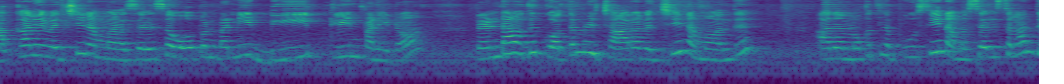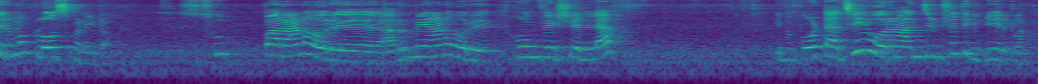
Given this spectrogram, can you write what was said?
தக்காளியை வச்சு நம்ம செல்ஸை ஓப்பன் பண்ணி டீப் க்ளீன் பண்ணிட்டோம். ரெண்டாவது கொத்தமல்லி சாறை வச்சு நம்ம வந்து அதை முகத்தில் பூசி நம்ம செல்ஸ் எல்லாம் திரும்ப க்ளோஸ் பண்ணிட்டோம். சூப்பரான ஒரு அருமையான ஒரு ஹோம் ஃபேஷியலில் இப்போ போட்டாச்சு. ஒரு அஞ்சு நிமிஷத்துக்கு இப்படியே இருக்கலாம்.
